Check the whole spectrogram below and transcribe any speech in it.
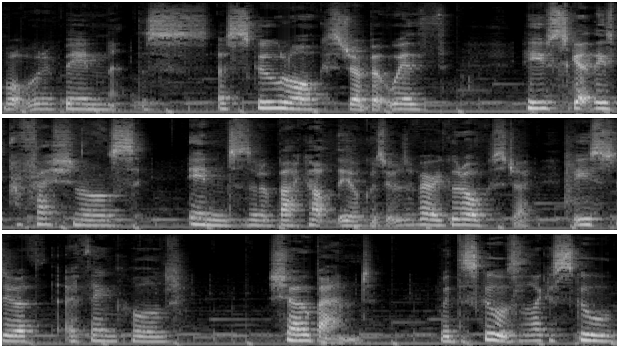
what would have been a school orchestra, but with he used to get these professionals in to sort of back up the orchestra. It was a very good orchestra. He used to do a, a thing called show band with the schools, like a school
